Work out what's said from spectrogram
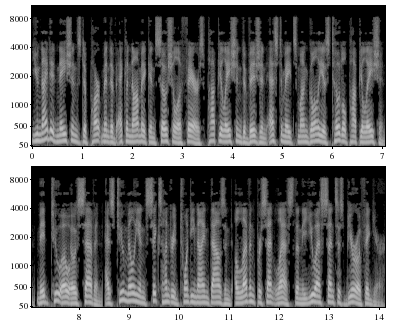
United Nations Department of Economic and Social Affairs Population Division estimates Mongolia's total population mid-2007 as 2,629,000 11% less than the U.S. Census Bureau figure.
